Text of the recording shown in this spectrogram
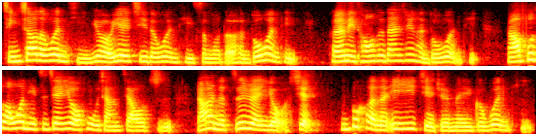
行销的问题，又有业绩的问题什么的很多问题。可能你同时担心很多问题，然后不同问题之间又互相交织，然后你的资源有限，你不可能一一解决每一个问题，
